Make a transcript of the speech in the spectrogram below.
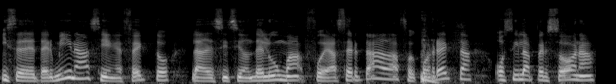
y se determina si en efecto la decisión de Luma fue acertada, fue correcta o si la persona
